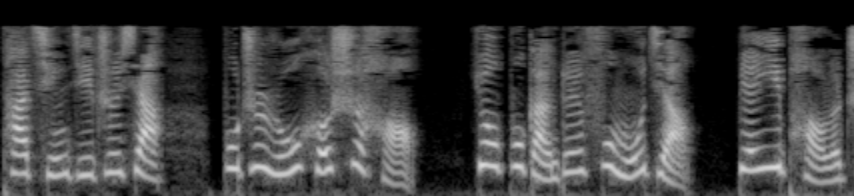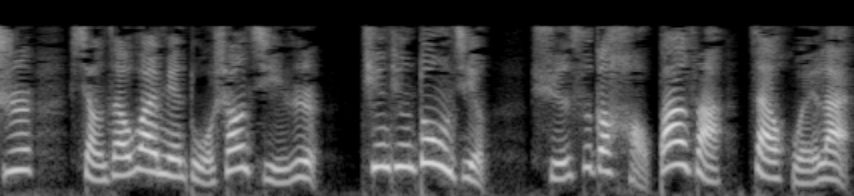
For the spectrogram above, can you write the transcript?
他情急之下，不知如何是好，又不敢对父母讲。便一跑了之，想在外面躲上几日，听听动静，寻思个好办法再回来。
